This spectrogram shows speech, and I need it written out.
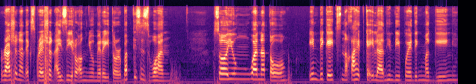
rational expression ay 0 ang numerator. But this is 1. So, yung 1 na to, indicates na kahit kailan, hindi pwedeng maging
